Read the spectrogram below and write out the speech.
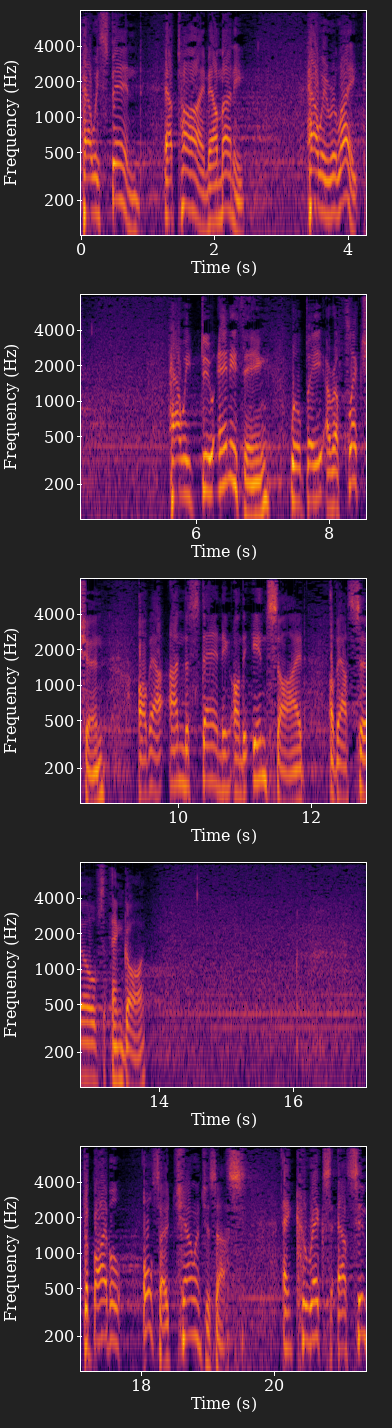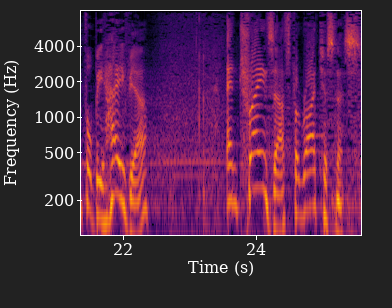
how we spend our time, our money, how we relate, how we do anything will be a reflection of our understanding on the inside of ourselves and God. The Bible also challenges us and corrects our sinful behaviour and trains us for righteousness.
